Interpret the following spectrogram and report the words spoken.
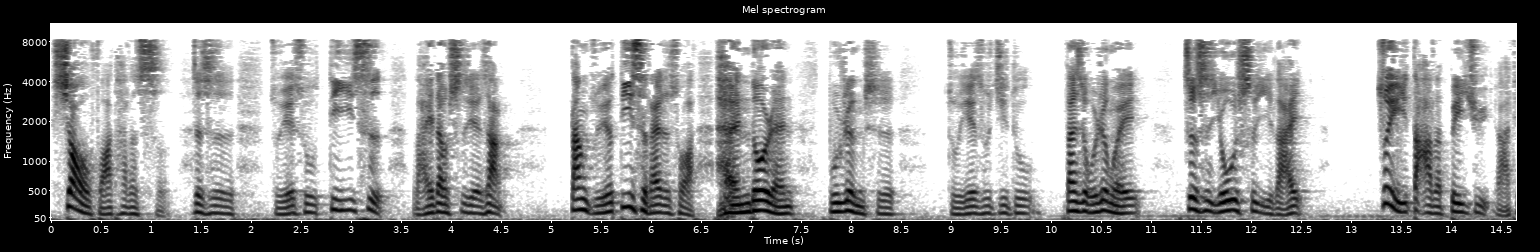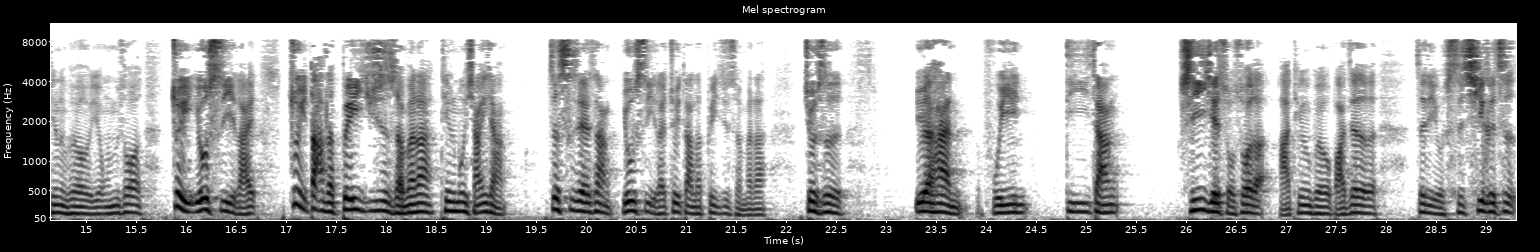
效法他的死。”这是主耶稣第一次来到世界上。当主耶稣第一次来的时候啊，很多人不认识主耶稣基督，但是我认为。这是有史以来最大的悲剧啊！听众朋友，我们说最有史以来最大的悲剧是什么呢？听众朋友想一想，这世界上有史以来最大的悲剧是什么呢？就是约翰福音第一章十一节所说的啊！听众朋友，把这这里有十七个字，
